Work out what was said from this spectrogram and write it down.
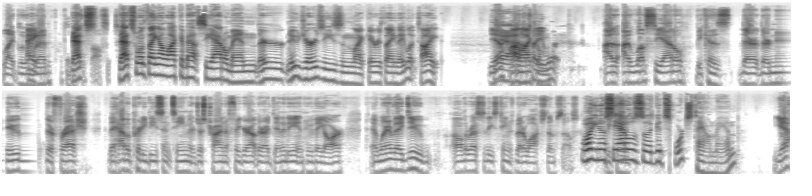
Light blue Hey, and red. I think it's just that's- awesome. That's one thing I like about Seattle, man. Their new jerseys and like everything, they look tight. Yeah, Yeah, I I'll like tell you 'em. what. I I love Seattle because they're they're new, they're fresh. They have a pretty decent team. They're just trying to figure out their identity and who they are. And whenever they do, all the rest of these teams better watch themselves. Well, you know, Because- Seattle's a good sports town, man. Yeah,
